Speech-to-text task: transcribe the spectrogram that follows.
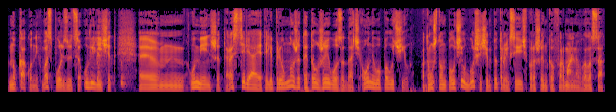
Но как он их воспользуется, увеличит, эм, уменьшит, растеряет или приумножит – это уже его задача. Он его получил. Потому что он получил больше, чем Петр Алексеевич Порошенко формально в голосах.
